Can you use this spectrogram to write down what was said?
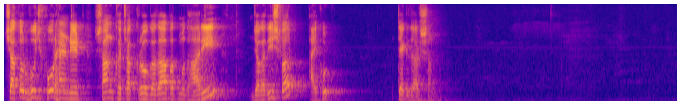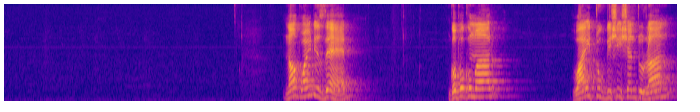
Chaturbhuj, four-handed, Shankha Chakra Gada Padmadhari, Jagadishwar, I could take darshan. Now point is that Gopakumar, why took decision to run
